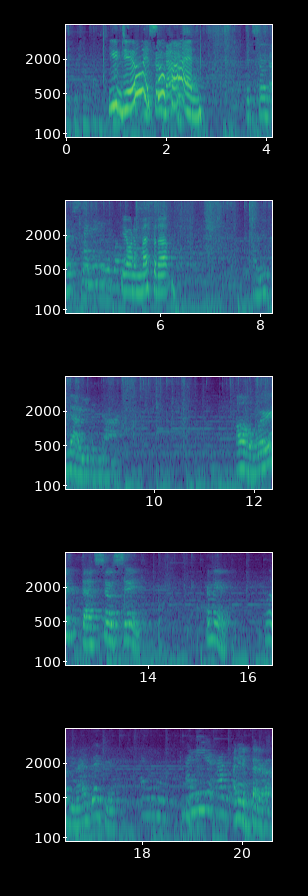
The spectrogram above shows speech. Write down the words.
paper sometimes. You do? It's, It's so, so nice. fun. It's so nice though. I knew you would love You don't want to mess it up. Oh, you, no, you did not. Oh, word? That's so sick. Come here. Love you, man. Thank you. I knew you didn't have it. I need a better hug.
